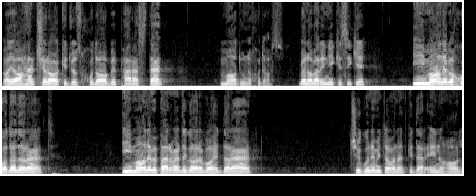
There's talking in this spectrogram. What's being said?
و یا هر چرا که جز خدا بپرستد مادون خداست. بنابراین یک کسی که ایمان به خدا دارد. ایمان به پروردگار واحد دارد. چگونه می‌تواند که در عین حال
